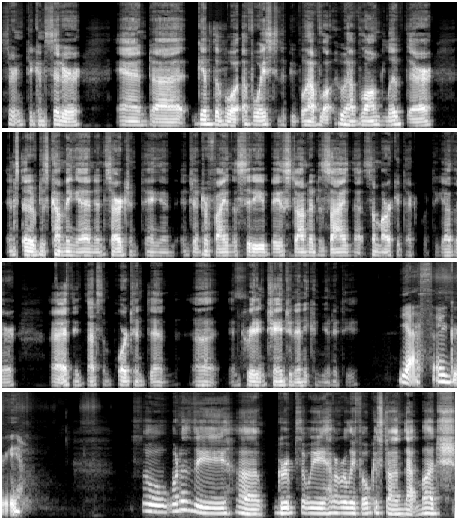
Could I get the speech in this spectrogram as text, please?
certain to consider and uh, give the vo- a voice to the people who have lo- who have long lived there, instead of just coming in and sargenting and, and gentrifying the city based on a design that some architect put together. I think that's important in uh, in creating change in any community. Yes, I agree. So, one of the uh, groups that we haven't really focused on that much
